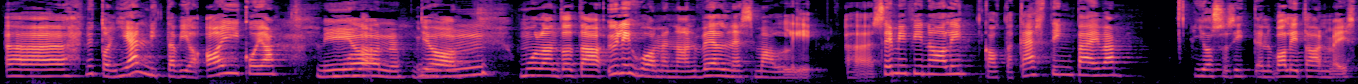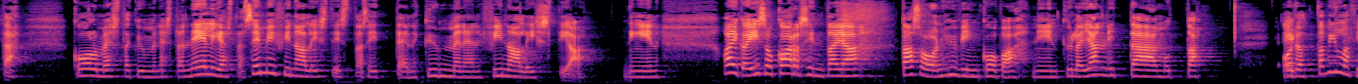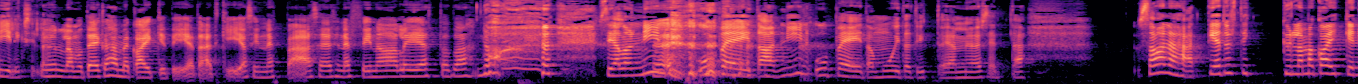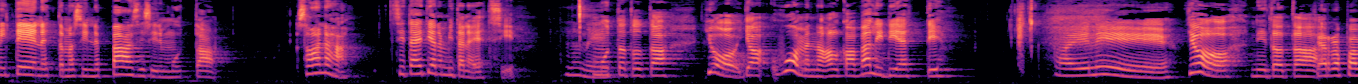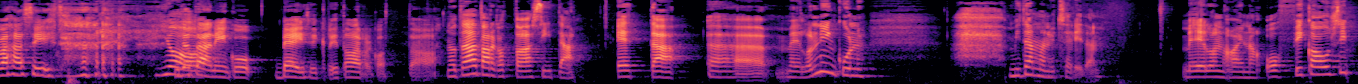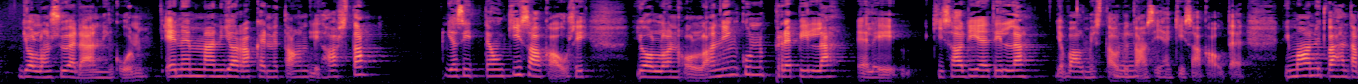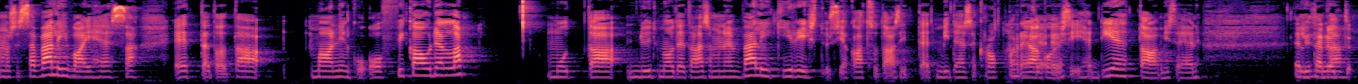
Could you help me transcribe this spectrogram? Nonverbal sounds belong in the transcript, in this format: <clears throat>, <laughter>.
Öö, nyt on jännittäviä aikoja. Niin Mulla- on. Joo. Mm. Mulla on tota, ylihuomenna on wellness-malli öö, semifinaali kautta casting-päivä, jossa sitten valitaan meistä 34 semifinalistista sitten 10 finalistia. Niin aika iso karsinta ja taso on hyvin kova, niin kyllä jännittää, mutta odottavilla fiiliksillä. Kyllä, mutta eiköhän me kaikki tiedetä, että Kiia sinne pääsee sinne finaaliin. Että tota... No, <laughs> siellä on niin <laughs> upeita, niin upeita muita tyttöjä myös, että saa nähdä. Tietysti kyllä mä kaikkeni teen, että mä sinne pääsisin, mutta saa nähdä. Sitä ei tiedä, mitä ne etsii. No Niin. Mutta tota, joo, ja huomenna alkaa välidietti. Ai niin. Joo, niin tota, Kerropa vähän siitä. <laughs> joo. Mitä tää niinku basically tarkoittaa? No tämä tarkoittaa sitä, että öö, meillä on niin kuin, mitä mä nyt selitän? Meillä on aina offikausi, jolloin syödään niin kuin enemmän ja rakennetaan lihasta. Ja sitten on kisakausi, jolloin ollaan niin kuin prepillä, eli kisadietillä ja valmistaudutaan mm. siihen kisakauteen. Niin mä oon nyt vähän tämmöisessä välivaiheessa, että tota, mä oon niin offikaudella, mutta nyt me otetaan semmoinen välikiristys ja katsotaan sitten, että miten se kroppa okay. Reagoi siihen dieettaamiseen. Eli sä Tota- nyt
